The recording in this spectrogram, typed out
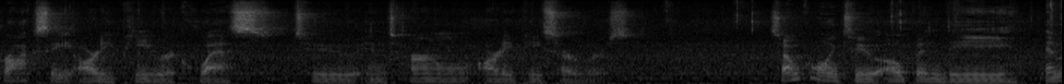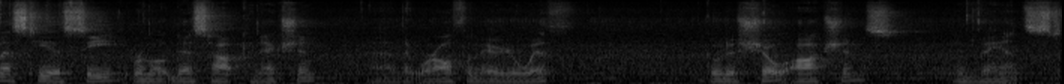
proxy RDP requests to internal RDP servers. So I'm going to open the MSTSC remote desktop connection uh, that we're all familiar with. Go to Show Options, Advanced,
